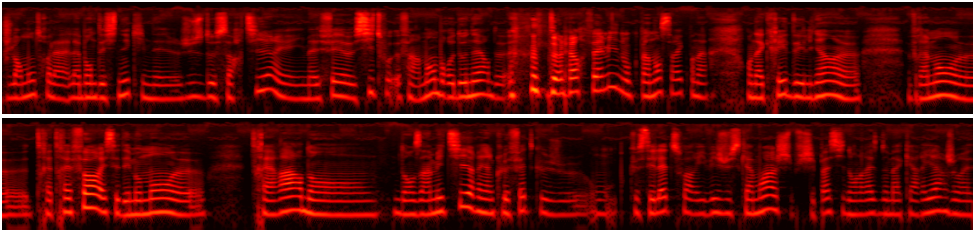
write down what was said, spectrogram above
que je leur montre la, bande dessinée qui venait juste de sortir. Et ils m'avaient fait membre d'honneur de, de, leur famille. Donc maintenant, c'est vrai qu'on a, on a créé des liens vraiment très très forts. Et c'est des moments très rare dans, un métier. Rien que le fait que, je, que ces lettres soient arrivées jusqu'à moi, je ne sais pas si dans le reste de ma carrière, j'aurais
